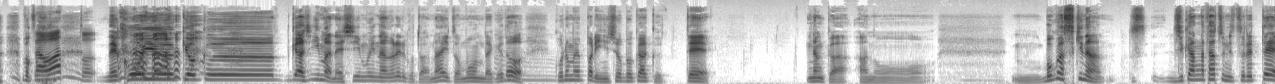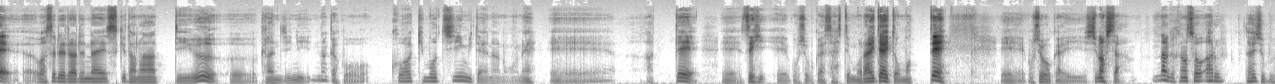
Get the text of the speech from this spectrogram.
まあざわっと。ね、こういう曲が今ね CM に流れることはないと思うんだけど、うん。これもやっぱり印象深くってなんかあのーうん僕は好きなす時間が経つにつれて忘れられない好きだなっていうう感じになんかこうこわ気持ちいいみたいなのがね、えーて、えーぜひ、えーご紹介させてもらいたいと思って、えーご紹介しました。なんか感想ある？大丈夫？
